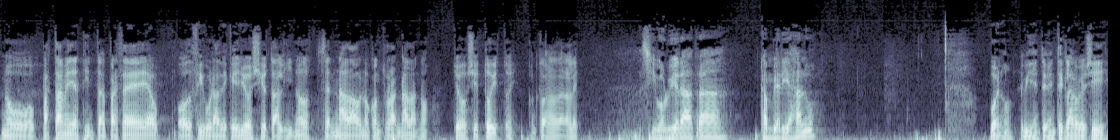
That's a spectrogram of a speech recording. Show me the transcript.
no para estar a medias tintas, parecer o, o de que yo he sido tal y no hacer nada o no controlar nada, no. Yo si estoy, estoy, con toda la ley. Si volviera atrás, ¿cambiarías algo? Bueno, evidentemente, claro que sí.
